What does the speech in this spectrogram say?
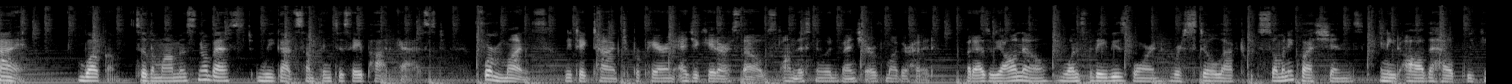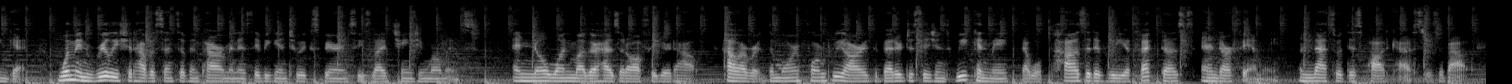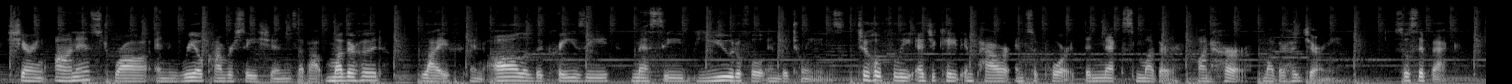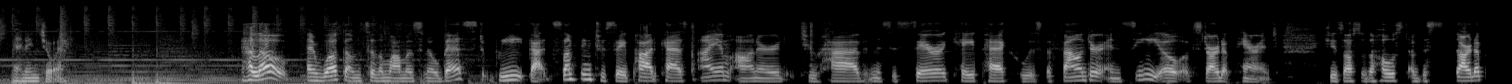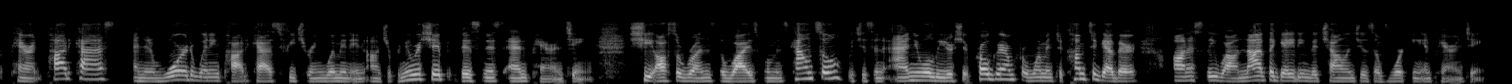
Hi, welcome to the Mamas Know Best We Got Something to Say podcast. For months, we take time to prepare and educate ourselves on this new adventure of motherhood. But as we all know, once the baby is born, we're still left with so many questions and need all the help we can get. Women really should have a sense of empowerment as they begin to experience these life changing moments and no one mother has it all figured out. However, the more informed we are, the better decisions we can make that will positively affect us and our family. And that's what this podcast is about sharing honest, raw, and real conversations about motherhood, life, and all of the crazy, messy, beautiful in betweens to hopefully educate, empower, and support the next mother on her motherhood journey. So sit back and enjoy. Hello, and welcome to the Mamas Know Best. We got something to say podcast. I am honored to have Mrs. Sarah K. Peck, who is the founder and CEO of Startup Parent. She is also the host of the Startup Parent podcast, an award winning podcast featuring women in entrepreneurship, business, and parenting. She also runs the Wise Women's Council, which is an annual leadership program for women to come together honestly while navigating the challenges of working and parenting.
